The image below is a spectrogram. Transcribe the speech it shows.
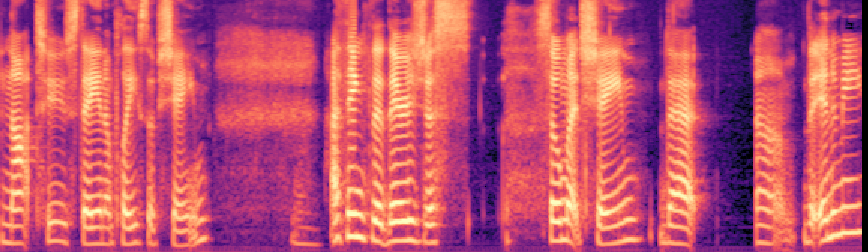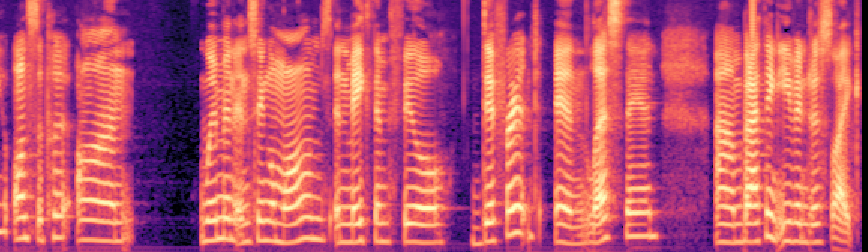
not to stay in a place of shame. I think that there's just so much shame that um, the enemy wants to put on women and single moms and make them feel different and less than. Um, but I think even just like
